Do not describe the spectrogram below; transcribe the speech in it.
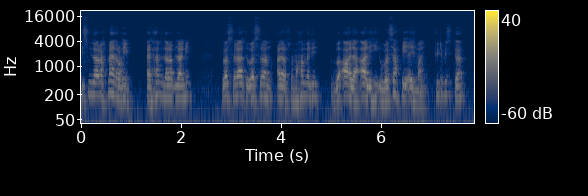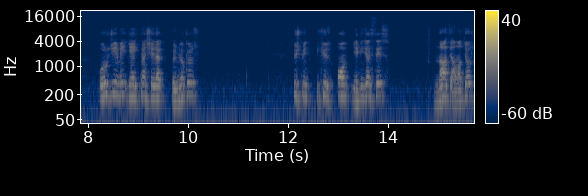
Bismillahirrahmanirrahim. Elhamdülillahi Rabbil Alemin. Ve salatu ve selam ala Resulü Muhammedin ve ala alihi ve sahbihi ecmain. Kütüb-i Sitte'den orucu yemeği gerektiren şeyler bölümünü okuyoruz. 3217. hadisteyiz. Nafi anlatıyor.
